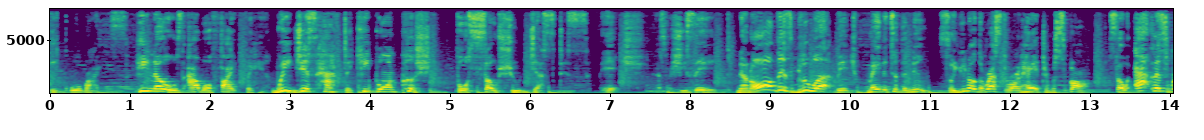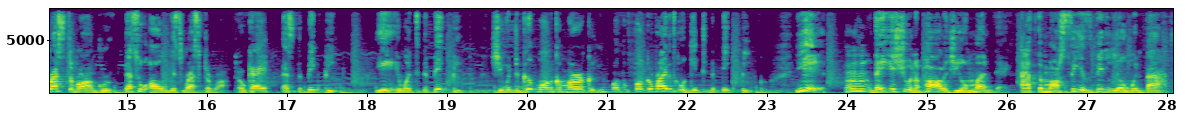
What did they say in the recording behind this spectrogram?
equal rights. He knows I will fight for him. We just have to keep on pushing for social justice. Bitch, that's what she said. Now, all this blew up, bitch, made it to the news. So, you know, the restaurant had to respond. So, Atlas Restaurant Group, that's who owned this restaurant, okay? That's the big people. Yeah, it went to the big people. She went to Good Morning America. You motherfucker right, it's gonna get to the big people. Yeah, mm-hmm. they issue an apology on Monday after Marcia's video went viral.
